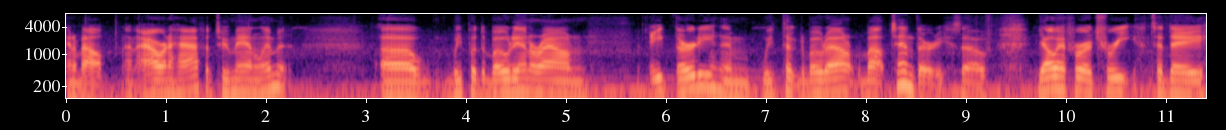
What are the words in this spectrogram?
in about an hour and a half, a two-man limit. Uh, we put the boat in around 8.30 and we took the boat out about 10.30 so y'all in for a treat today.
